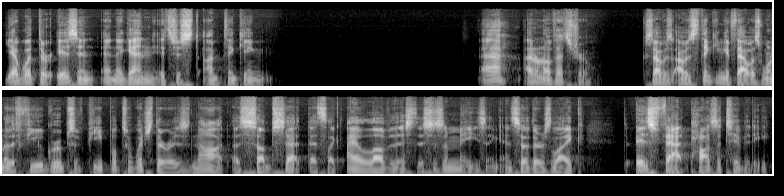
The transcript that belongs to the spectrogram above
yeah, what there isn't, and again, it's just, I'm thinking, eh, I don't know if that's true. Because I was, I was thinking if that was one of the few groups of people to which there is not a subset that's like, I love this, this is amazing. And so there's like, there is fat positivity.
